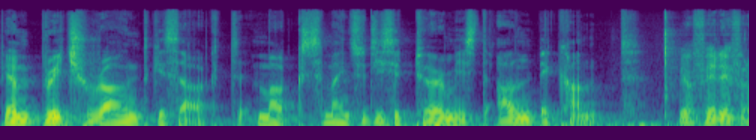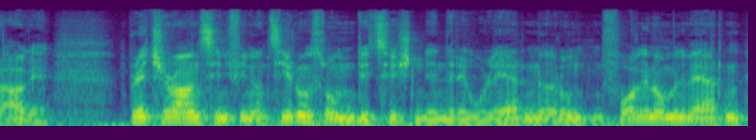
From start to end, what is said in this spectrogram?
Wir haben Bridge Round gesagt. Max, meinst du, dieser Term ist allen bekannt? Ja, faire Frage. Bridge Rounds sind Finanzierungsrunden, die zwischen den regulären Runden vorgenommen werden.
